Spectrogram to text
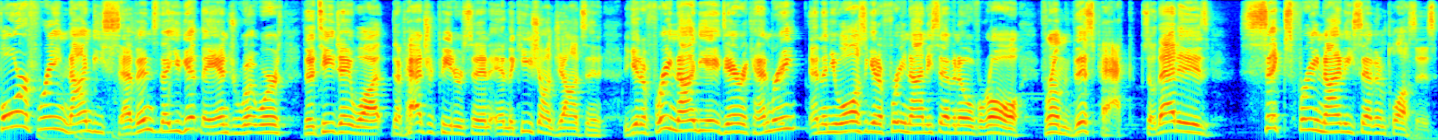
four free 97s that you get the Andrew Whitworth, the TJ Watt, the Patrick Peterson, and the Keyshawn Johnson. You get a free 98 Derrick Henry, and then you also get a free 97 overall from this pack. So that is six free 97 pluses.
